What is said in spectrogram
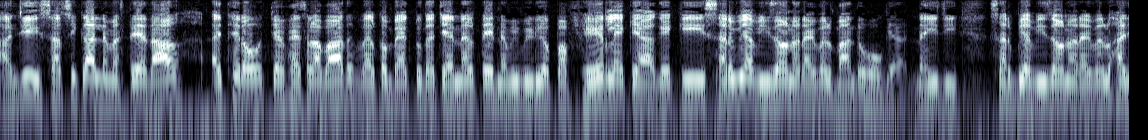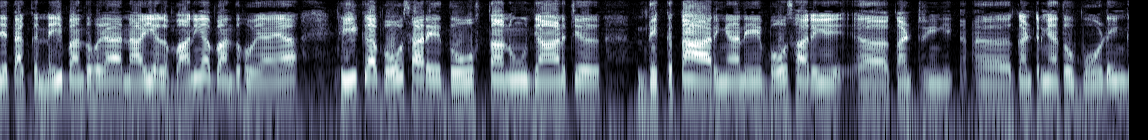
ਹਾਂਜੀ, ਸਤਿ ਸ਼੍ਰੀ ਅਕਾਲ, ਨਮਸਤੇ ਆਦਾਬ ਇੱਥੇ ਰਹੋ ਚਾਹੇ Faisalabad. Welcome back to the channel ਤੇ ਨਵੀਂ ਵੀਡੀਓ ਆਪਾਂ ਫੇਰ ਲੈ ਕੇ ਆ ਗਏ ਕਿ ਸਰਬੀਆ ਵੀਜ਼ਾ ਔਨ ਅਰਾਈਵਲ ਬੰਦ ਹੋ ਗਿਆ। ਨਹੀਂ ਜੀ, ਸਰਬੀਆ ਵੀਜ਼ਾ ਔਨ ਅਰਾਈਵਲ ਹਜੇ ਤੱਕ ਨਹੀਂ ਬੰਦ ਹੋਇਆ, ਨਾ ਹੀ ਅਲਬਾਨੀਆ ਬੰਦ ਹੋਇਆ ਆ। ਠੀਕ ਆ, ਬਹੁਤ ਸਾਰੇ ਦੋਸਤਾਂ ਨੂੰ ਜਾਣ 'ਚ ਦਿੱਕਤਾਂ ਆ ਰਹੀਆਂ ਨੇ, ਬਹੁਤ ਸਾਰੇ ਕੰਟਰੀ ਕੰਟਰੀਆਂ ਤੋਂ ਬੋਰਡਿੰਗ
